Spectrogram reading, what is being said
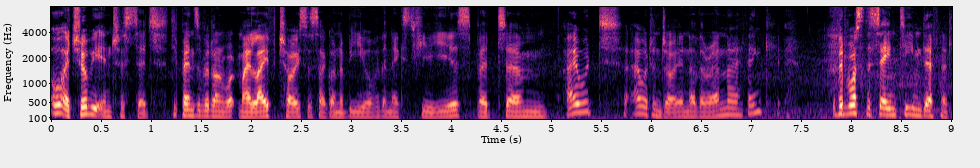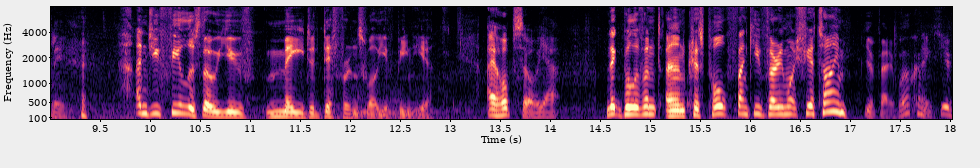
Oh, I'd sure be interested. Depends a bit on what my life choices are going to be over the next few years, but um, I would I would enjoy another run. I think if it was the same team, definitely. and do you feel as though you've made a difference while you've been here? I hope so. Yeah. Nick Bullivant and Chris Paul, thank you very much for your time. You're very welcome. Thank you.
